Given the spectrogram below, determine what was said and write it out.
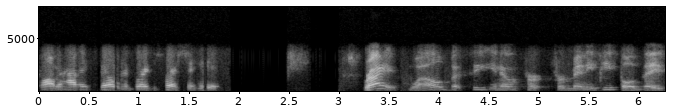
probably how they felt when the Great Depression hit. Right. Well, but see, you know, for for many people, they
